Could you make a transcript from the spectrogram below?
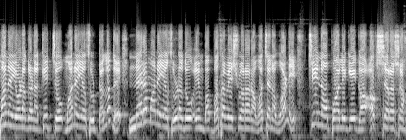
ಮನೆಯೊಳಗಣ ಕಿಚ್ಚು, ಮನೆಯ ಸುಟ್ಟಲ್ಲದೆ ನೆರೆಮನೆಯ ಸುಡದು ಎಂಬ ಬಸವೇಶ್ವರರ ವಚನವಾಣಿ ಚೀನಾ ಪಾಲಿಗೀಗ ಅಕ್ಷರಶಃ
